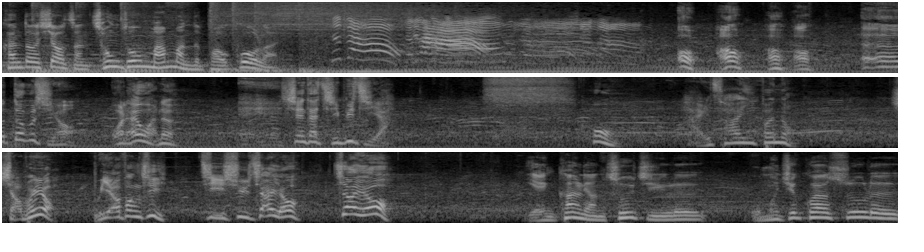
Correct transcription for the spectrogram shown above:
看到校长匆匆忙忙的跑过来，哦，好，好，好，呃，对不起哦，我来晚了。哎，现在几比几啊？哦，还差一分哦。小朋友不要放弃，继续加油，加油！眼看两出局了，我们就快要输了，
